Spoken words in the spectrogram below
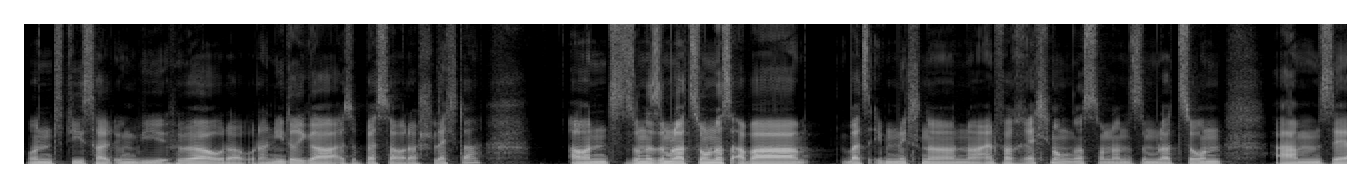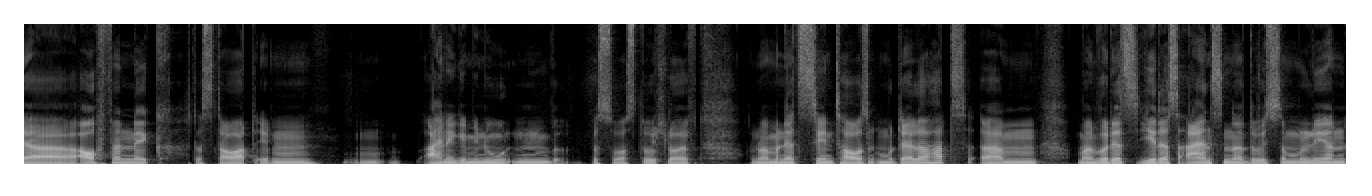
und die ist halt irgendwie höher oder, oder niedriger, also besser oder schlechter. Und so eine Simulation ist aber, weil es eben nicht eine, eine einfache Rechnung ist, sondern eine Simulation ähm, sehr aufwendig. Das dauert eben einige Minuten, bis sowas durchläuft. Und wenn man jetzt 10.000 Modelle hat, ähm, man würde jetzt jedes einzelne durchsimulieren,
